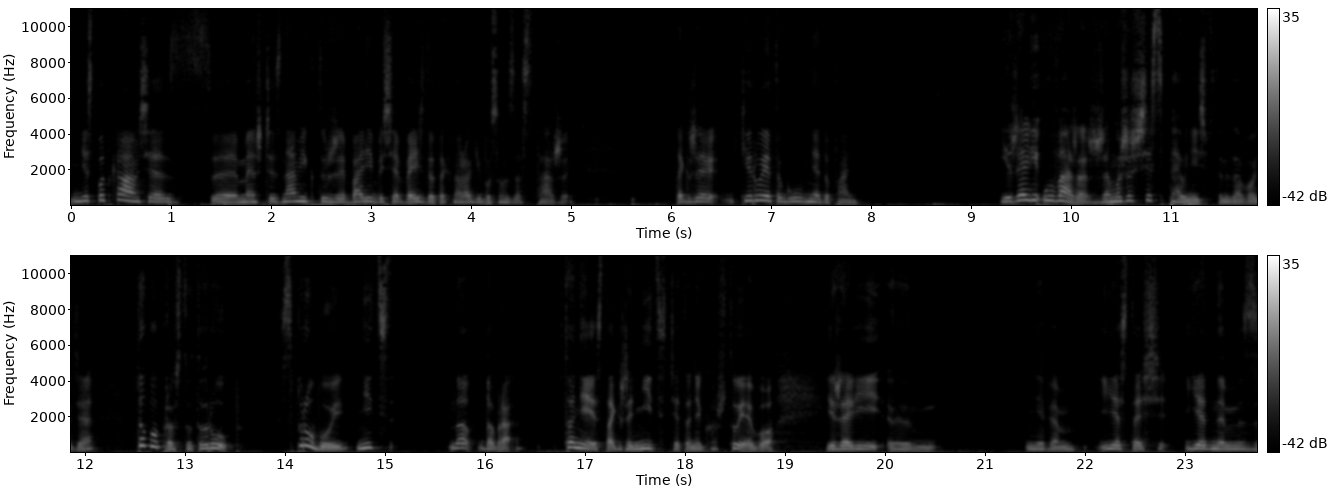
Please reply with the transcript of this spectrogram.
nie spotkałam się z mężczyznami, którzy baliby się wejść do technologii, bo są za starzy. Także kieruję to głównie do pań. Jeżeli uważasz, że możesz się spełnić w tym zawodzie, to po prostu to rób. Spróbuj. Nic. No dobra, to nie jest tak, że nic cię to nie kosztuje, bo jeżeli. Nie wiem, jesteś jednym z,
